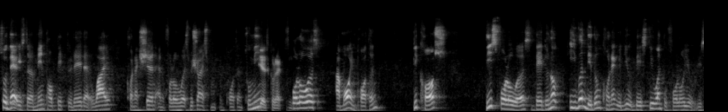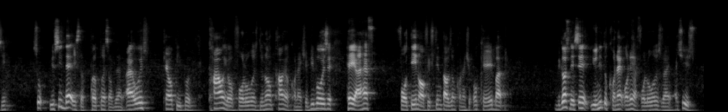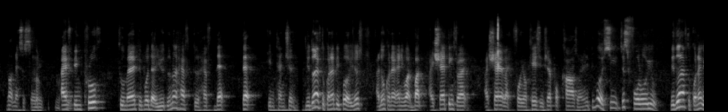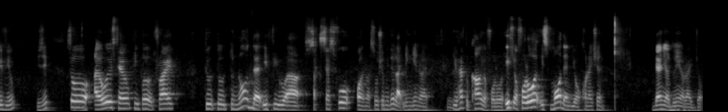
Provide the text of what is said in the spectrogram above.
So that is the main topic today. That why connection and followers, which one is important? To me, Yes, correct. Mm. followers are more important because these followers they do not even they don't connect with you they still want to follow you you see so you see that is the purpose of them i always tell people count your followers do not count your connection people always say hey i have 14 or 15000 connection okay but because they say you need to connect only have followers right actually it's not necessary No, no, i've been proved to many people that you do not have to have that that intention you don't have to connect people you just i don't connect anyone but i share things right I share like for your case, you share podcasts or anything. People will see just follow you. They don't have to connect with you. You see. So mm-hmm. I always tell people try to to to know that if you are successful on a social media like LinkedIn, right, mm. you have to count your follower. If your follower is more than your connection, then you're doing a right job.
